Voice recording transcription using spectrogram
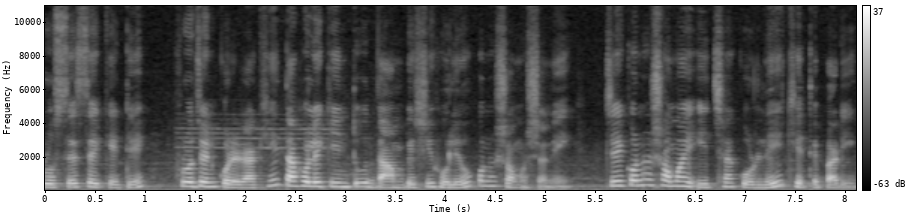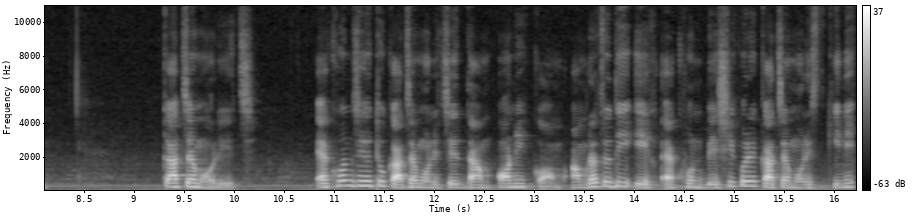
প্রসেসে কেটে ফ্রোজেন করে রাখি, তাহলে কিন্তু দাম বেশি হলেও কোনো সমস্যা নেই। যে কোনো সময় ইচ্ছা করলেই খেতে পারি। কাঁচামরিচ। এখন যেহেতু কাঁচামরিচের দাম অনেক কম, আমরা যদি এখন বেশি করে কাঁচামরিচ কিনে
